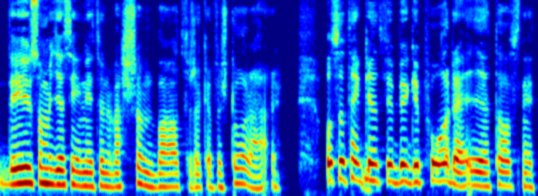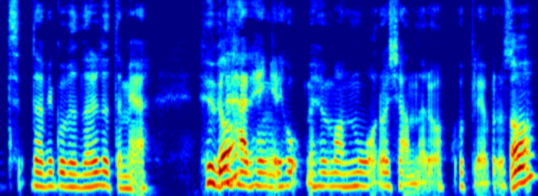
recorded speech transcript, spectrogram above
det är ju som att ge sig in i ett universum bara att försöka förstå det här. Och så tänker jag att vi bygger på det i ett avsnitt där vi går vidare lite med hur ja. det här hänger ihop med hur man mår och känner och upplever och så. Ja.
